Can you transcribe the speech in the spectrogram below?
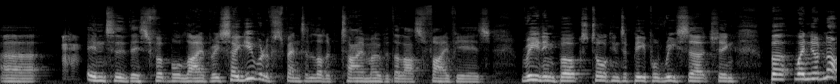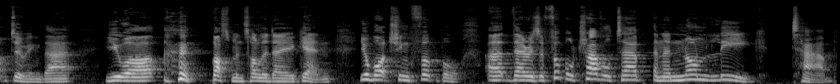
uh, into this football library. So you will have spent a lot of time over the last five years reading books, talking to people, researching. But when you're not doing that. You are busman's holiday again. You're watching football. Uh, there is a football travel tab and a non-league tab.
